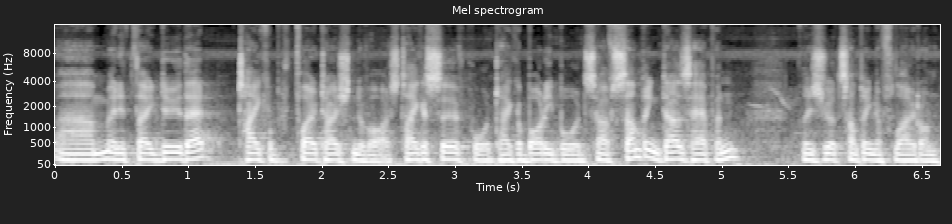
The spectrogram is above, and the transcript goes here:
Um, and if they do that, take a flotation device, take a surfboard, take a bodyboard. So if something does happen, at least you've got something to float on.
